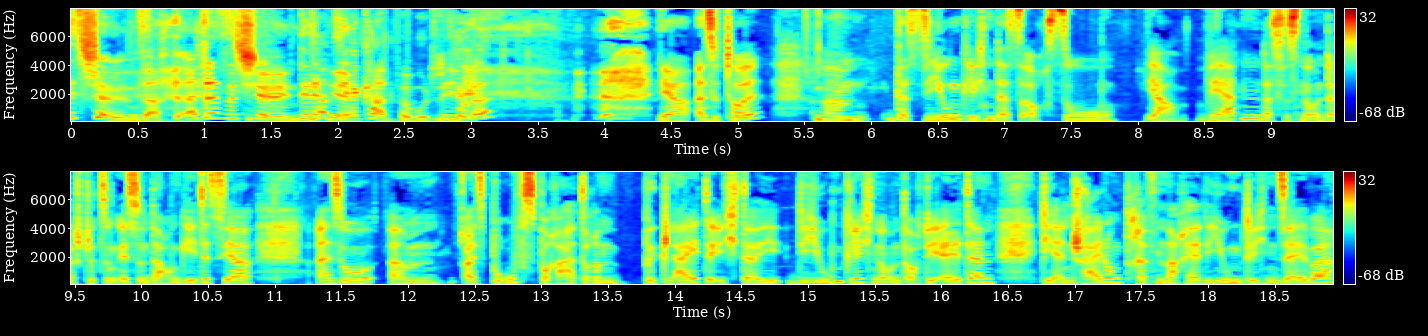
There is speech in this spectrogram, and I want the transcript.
ist schön, sagt er. Das ist schön. Den haben Sie Ja. erkannt, vermutlich, oder? Ja, also toll, ähm, dass die Jugendlichen das auch so ja, werden, dass es eine Unterstützung ist. Und darum geht es ja. Also ähm, als Berufsberaterin begleite ich da die Jugendlichen und auch die Eltern. Die Entscheidung treffen nachher die Jugendlichen selber.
